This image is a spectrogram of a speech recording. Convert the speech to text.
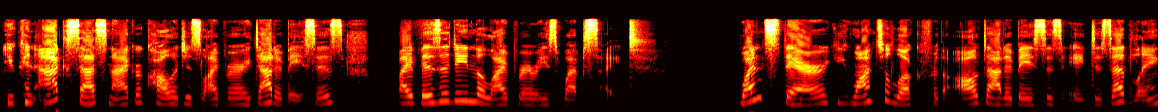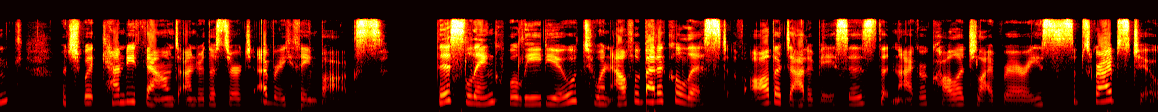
You can access Niagara College's library databases by visiting the library's website. Once there, you want to look for the All Databases A to Z link, which can be found under the Search Everything box. This link will lead you to an alphabetical list of all the databases that Niagara College Libraries subscribes to.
